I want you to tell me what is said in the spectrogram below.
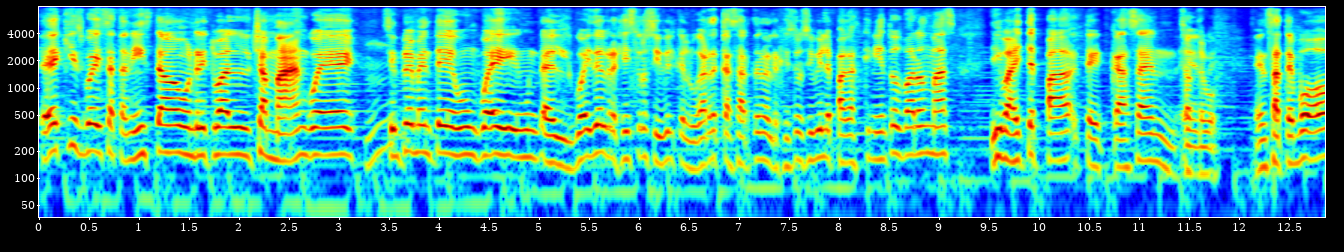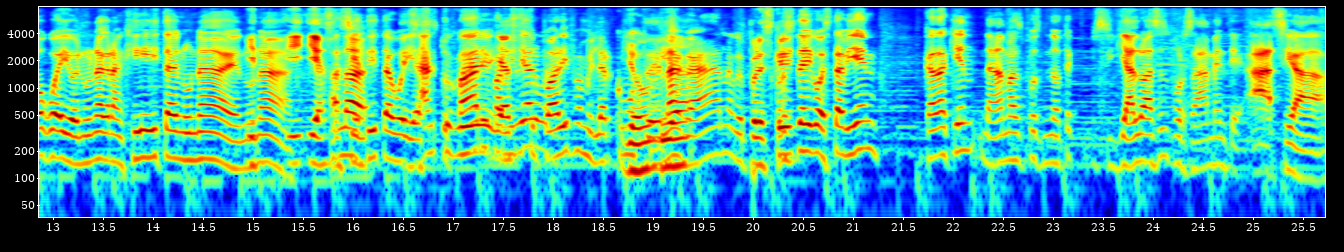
X, güey, satanista, un ritual chamán, güey. Simplemente un güey, un- el güey del registro civil, que en lugar de casarte en el registro civil le pagas 500 varos más y va y te, pa- te casa en... En, en Satebó, güey, o en una granjita, en una, en Y- una y, y haces la- haciendita, güey. y haces Exacto, tu party güey, y haces familiar, tu party familiar como Yo te dé la gana, güey. Pero es Pues que... te digo, está bien. Cada quien, nada más, pues no te. Si ya lo haces forzadamente hacia.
